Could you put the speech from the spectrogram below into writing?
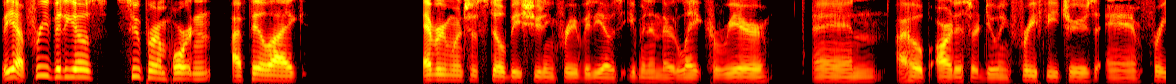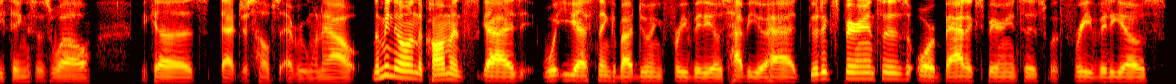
But yeah, free videos, super important. I feel like everyone should still be shooting free videos even in their late career. And I hope artists are doing free features and free things as well because that just helps everyone out. Let me know in the comments, guys, what you guys think about doing free videos. Have you had good experiences or bad experiences with free videos?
